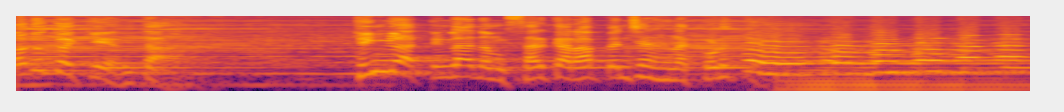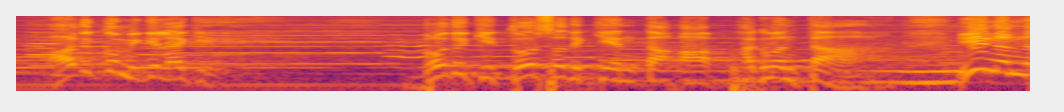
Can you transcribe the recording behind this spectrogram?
ಬದುಕಕ್ಕೆ ಅಂತ ತಿಂಗಳ ತಿಂಗಳ ನಮ್ಗೆ ಸರ್ಕಾರ ಪೆನ್ಷನ್ ಹಣ ಕೊಡುತ್ತೆ. ಅದಕ್ಕೂ ಮಿಗಿಲಾಗಿ ಬದುಕಿ ತೋರಿಸೋದಕ್ಕೆ ಅಂತ ಆ ಭಗವಂತ ಈ ನನ್ನ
